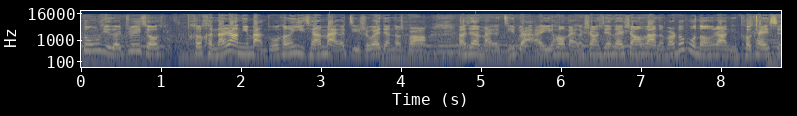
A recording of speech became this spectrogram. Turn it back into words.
东西的追求，很很难让你满足。可能以前买个几十块钱的包，然后现在买个几百，以后买个上千再上万的包，都不能让你特开心。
